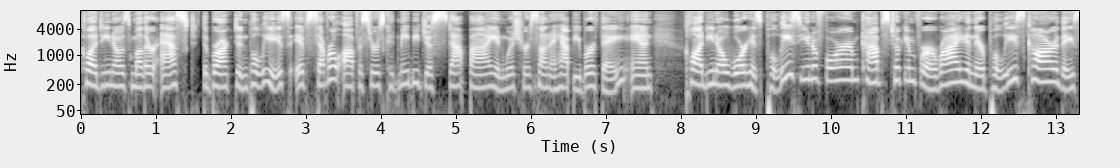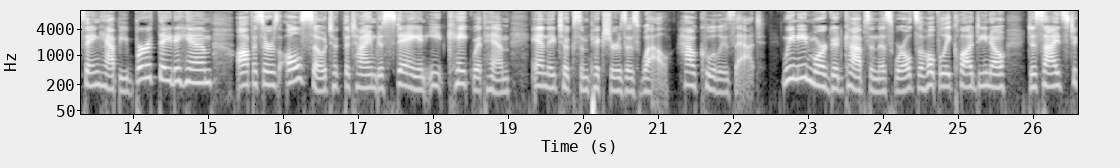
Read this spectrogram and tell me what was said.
Claudino's mother asked the Brockton police if several officers could maybe just stop by and wish her son a happy birthday, and Claudino wore his police uniform. Cops took him for a ride in their police car. They sang happy birthday to him. Officers also took the time to stay and eat cake with him, and they took some pictures as well. How cool is that? We need more good cops in this world, so hopefully Claudino decides to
